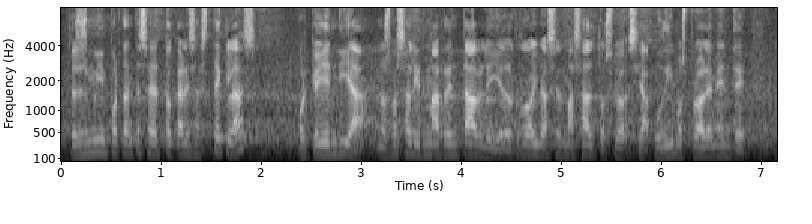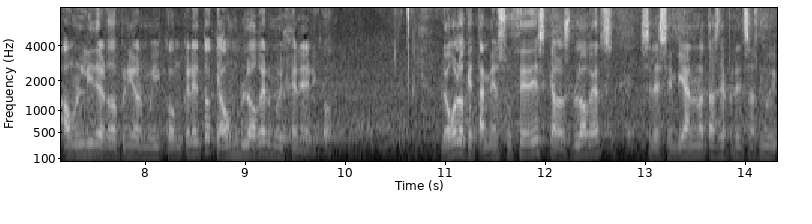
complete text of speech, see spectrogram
Entonces es muy importante saber tocar esas teclas porque hoy en día nos va a salir más rentable y el ROI va a ser más alto si, acudimos probablemente a un líder de opinión muy concreto que a un blogger muy genérico. Luego lo que también sucede es que a los bloggers se les envían notas de prensa muy,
